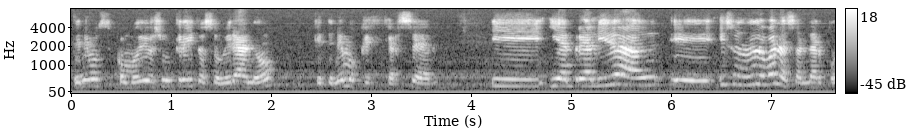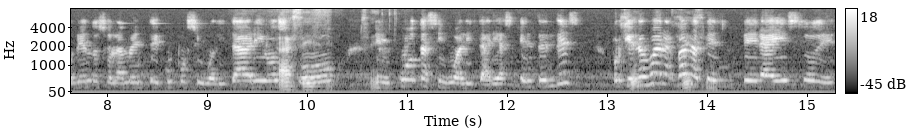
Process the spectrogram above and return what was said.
tenemos, como digo yo, un crédito soberano que tenemos que ejercer. Y, y en realidad eh, eso no lo van a saldar poniendo solamente cupos igualitarios ah, o eh, cuotas igualitarias, ¿entendés? Porque nos van a, van a tender a eso de,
